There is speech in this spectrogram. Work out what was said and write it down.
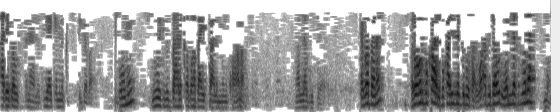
አደጋ ውስጥ ነው ያለው። ጥያቄ ምልክት ውስጥ ይገባል። ጾሙ የወጅብ ባህል ቀባ ባይባልም እንኳ ማለት ነው። አላህ ጉዳይ ተገባናል። ረዋሁል ቡኻሪ ቡኻሪ ዘግቦታል። ወአቡ ዳውድ ወለፍዙ ለህ ነው።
